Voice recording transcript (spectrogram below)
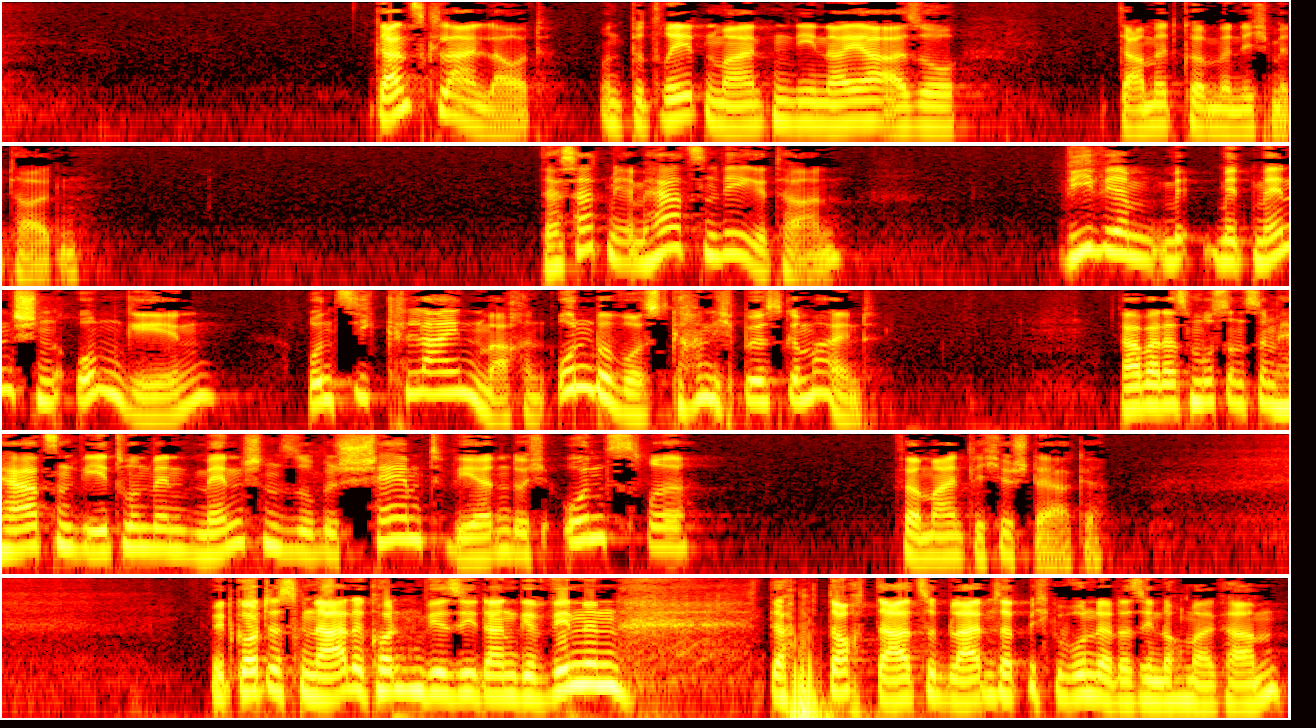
ganz kleinlaut und betreten meinten die, naja, also damit können wir nicht mithalten. Das hat mir im Herzen wehgetan, wie wir mit Menschen umgehen und sie klein machen, unbewusst, gar nicht bös gemeint. Aber das muss uns im Herzen wehtun, wenn Menschen so beschämt werden durch unsere vermeintliche Stärke. Mit Gottes Gnade konnten wir sie dann gewinnen, doch, doch da zu bleiben. Es hat mich gewundert, dass sie nochmal kamen,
